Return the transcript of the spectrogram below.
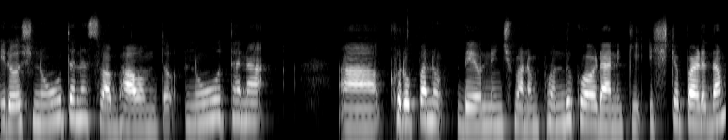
ఈరోజు నూతన స్వభావంతో నూతన కృపను దేవుని నుంచి మనం పొందుకోవడానికి ఇష్టపడదాం.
